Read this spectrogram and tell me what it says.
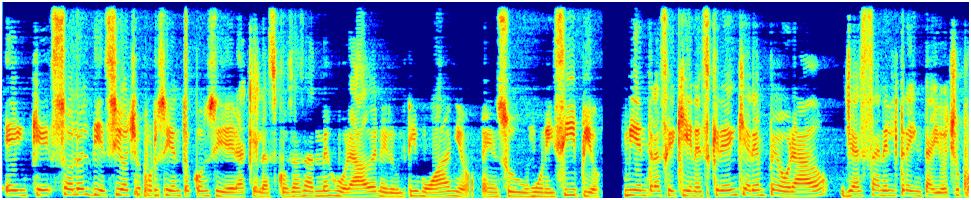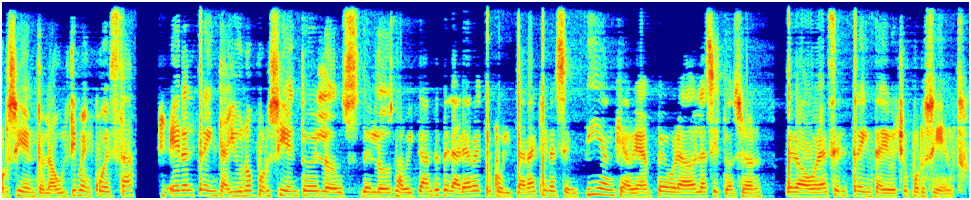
en que solo el 18% considera que las cosas han mejorado en el último año en su municipio, mientras que quienes creen que han empeorado ya está en el 38%. La última encuesta era el 31% de los, de los habitantes del área metropolitana quienes sentían que había empeorado la situación, pero ahora es el 38%.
